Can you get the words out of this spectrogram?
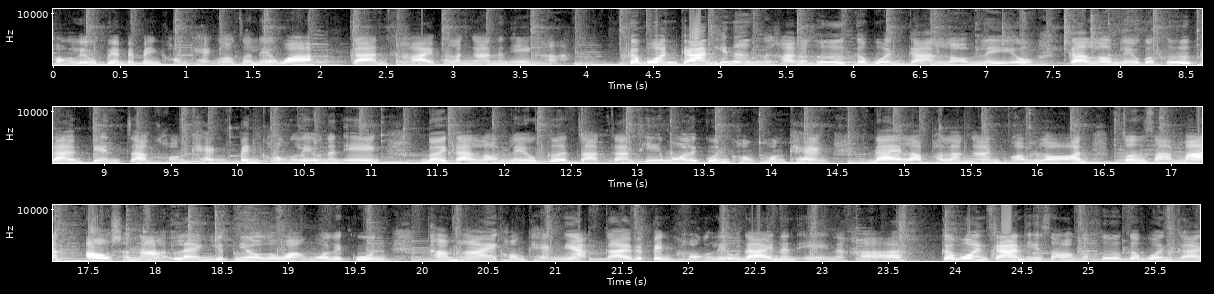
ของเหลวเปลี่ยนไปเป็นของแข็ง เราจะเรียกว่าการคายพลังงานนั่นเองค่ะ กระบวนการที่1นงนะคะก็คือกระบวนการหลอมเหลว การหลอมเหลวก็คือการเปลี่ยนจากของแข็งเป็นของเหลวนั่นเอง โดยการหลอมเหลวเกิดจากการที่โมเลกุลของของแข็ง ได้รับพลังงานความร้อน จนสามารถเอาชนะแรงยึดเหนี่ยวระหว่างโมเลกุลทำให้ของแข็งเนี่ยกลายไปเป็นของเหลวได้นั่นเองนะคะ กระบวนการที่ 2 ก็คือกระบวนการ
